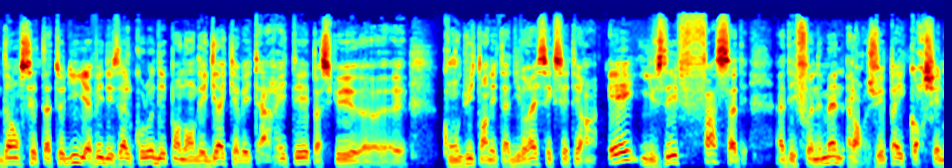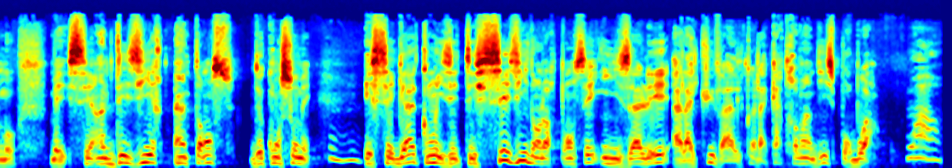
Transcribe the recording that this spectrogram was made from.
dans cet atelier, il y avait des alcoolodépendants, des gars qui avaient été arrêtés parce que euh, conduite en état d'ivresse, etc. Et ils faisaient face à des, à des phénomènes, alors je ne vais pas écorcher le mot, mais c'est un désir intense de consommer. Mhm. Et ces gars, quand ils étaient saisis dans leurs pensées, ils allaient à la cuve à alcool à 90 pour boire. Waouh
